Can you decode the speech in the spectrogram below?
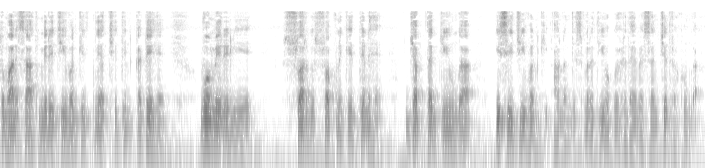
तुम्हारे साथ मेरे जीवन के जितने अच्छे दिन कटे हैं, वो मेरे लिए स्वर्ग स्वप्न के दिन हैं। जब तक जीऊँगा, इसी जीवन की आनंद स्मृतियों को हृदय में संचित रखूँगा।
